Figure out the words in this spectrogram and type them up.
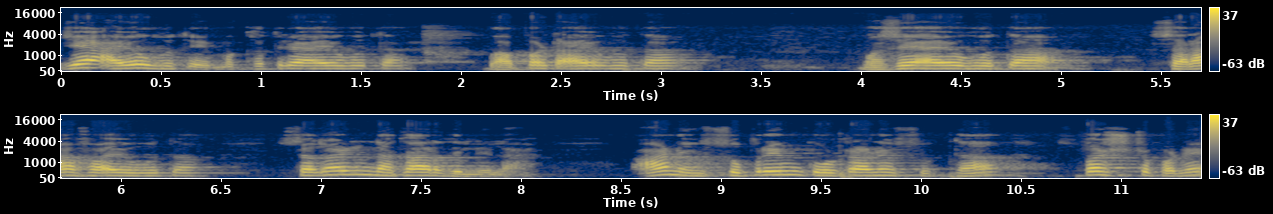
जे आयोग होते मग खत्रे आयोग होता बापट आयोग होता म्हसे आयोग होता सराफ आयोग होता सगळ्यांनी नकार दिलेला आहे. आणि सुप्रीम कोर्टाने सुद्धा स्पष्टपणे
